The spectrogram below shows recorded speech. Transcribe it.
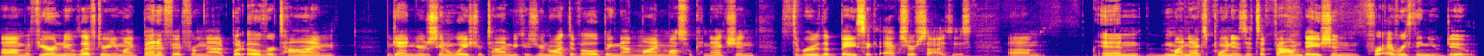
Um, if you're a new lifter, you might benefit from that. But over time, again, you're just going to waste your time because you're not developing that mind muscle connection through the basic exercises. Um, and my next point is it's a foundation for everything you do.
